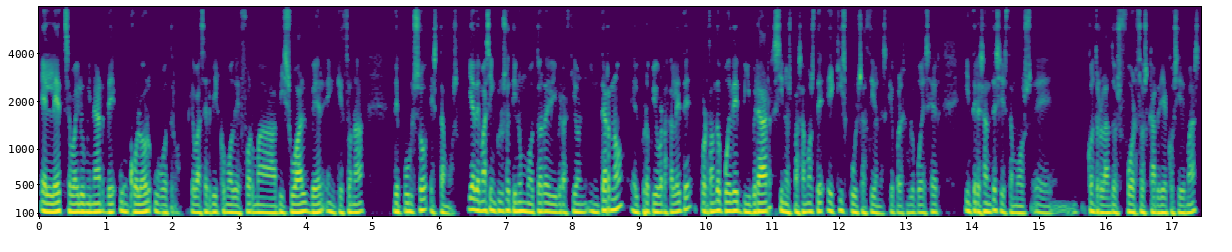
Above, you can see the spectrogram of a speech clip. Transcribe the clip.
el LED se va a iluminar de un color u otro, que va a servir como de forma visual ver en qué zona de pulso estamos. Y además incluso tiene un motor de vibración interno, el propio brazalete, por tanto puede vibrar si nos pasamos de X pulsaciones, que por ejemplo puede ser interesante si estamos eh, controlando esfuerzos cardíacos y demás,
